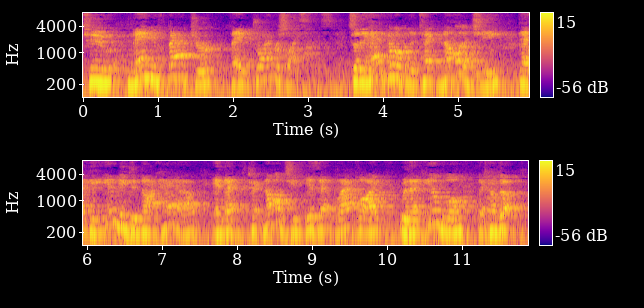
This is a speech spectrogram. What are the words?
to manufacture fake driver's license. So they had to come up with a technology that the enemy did not have, and that technology is that black light with that emblem that comes up.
